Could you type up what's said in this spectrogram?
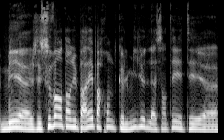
Mais euh, j'ai souvent entendu parler, par contre, que le milieu de la santé était euh,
